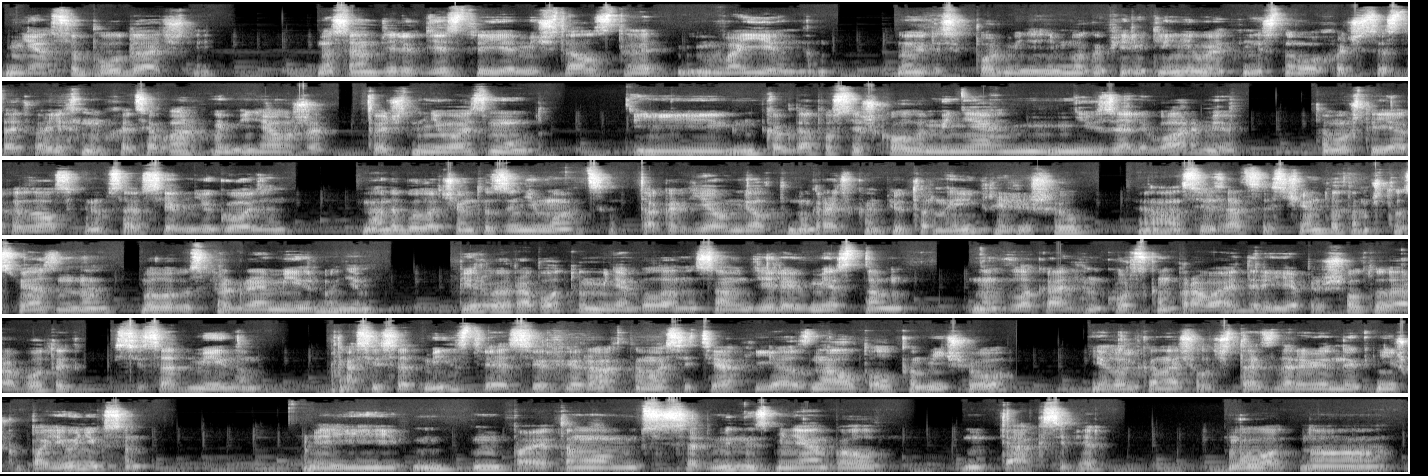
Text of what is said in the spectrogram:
не особо удачный. На самом деле, в детстве я мечтал стать военным. Ну и до сих пор меня немного переклинивает, мне снова хочется стать военным, хотя в армию меня уже точно не возьмут. И когда после школы меня не взяли в армию, потому что я оказался прям совсем негоден, надо было чем-то заниматься. Так как я умел там играть в компьютерные игры, решил а, связаться с чем-то там, что связано было бы с программированием. Первая работа у меня была на самом деле в местном, ну, в локальном курском провайдере. Я пришел туда работать сисадмином. О сисадминстве, о серверах, там, о сетях я знал толком ничего. Я только начал читать здоровенную книжку по Unix. И поэтому сисадмин из меня был так себе. Вот, но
